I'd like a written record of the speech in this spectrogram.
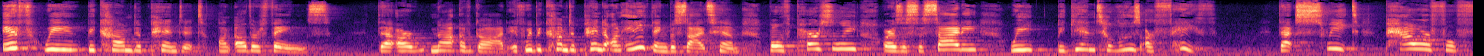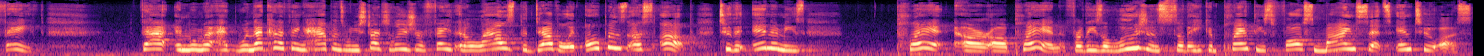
If we become dependent on other things that are not of God, if we become dependent on anything besides Him, both personally or as a society, we begin to lose our faith. That sweet, powerful faith. That, and when that, when that kind of thing happens, when you start to lose your faith, it allows the devil, it opens us up to the enemy's plan or uh, plan for these illusions so that he can plant these false mindsets into us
